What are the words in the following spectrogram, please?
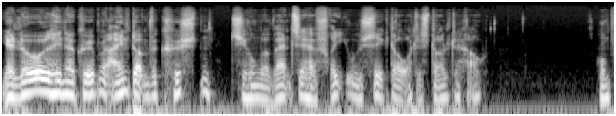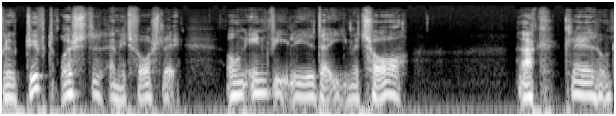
jeg lovede hende at købe en ejendom ved kysten, til hun var vant til at have fri udsigt over det stolte hav. Hun blev dybt rystet af mit forslag, og hun indvilligede der i med tårer. Ak, klagede hun,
